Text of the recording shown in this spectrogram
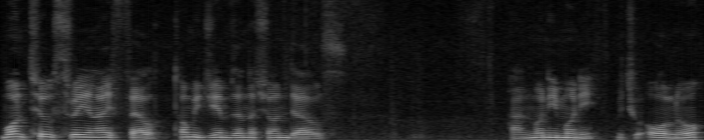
One, two, three, and I fell. Tommy James and the Shondells. And Mony Mony, which we all know.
